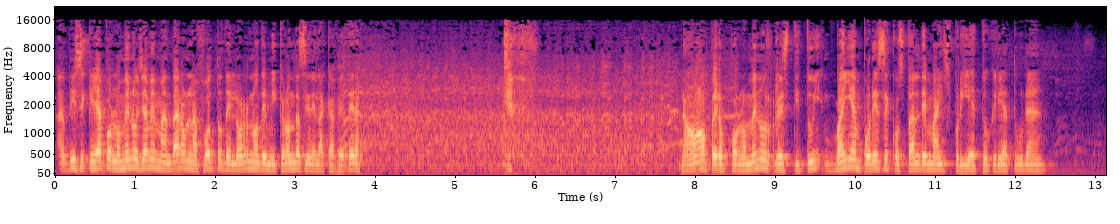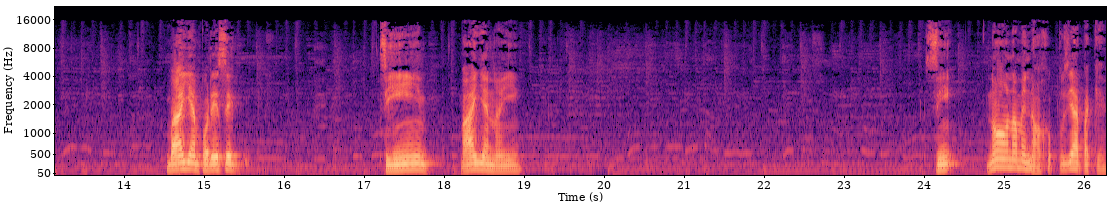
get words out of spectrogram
ah, dice que ya por lo menos ya me mandaron la foto del horno de microondas y de la cafetera. No, pero por lo menos restituyen. Vayan por ese costal de maíz prieto, criatura. Vayan por ese. Sí, vayan ahí. Sí. No, no me enojo. Pues ya, ¿para qué?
